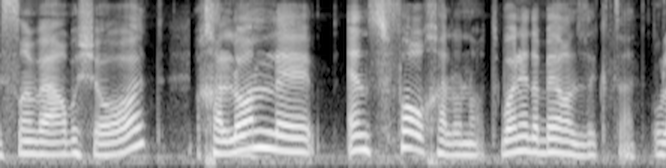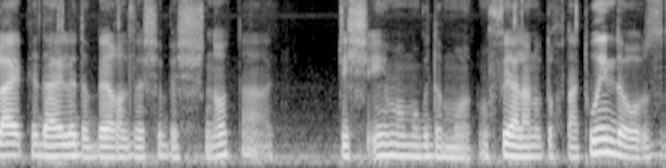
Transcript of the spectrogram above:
24 אה, שעות, חלון לאין ספור חלונות. בואי נדבר על זה קצת. אולי כדאי לדבר על זה שבשנות ה-90 המוקדמות מופיע לנו תוכנת Windows.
